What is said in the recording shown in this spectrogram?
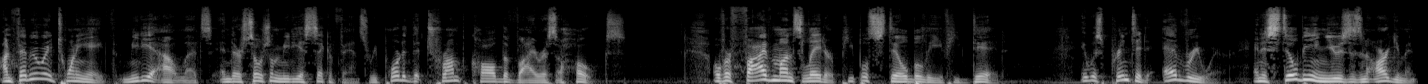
On February 28th, media outlets and their social media sycophants reported that Trump called the virus a hoax. Over five months later, people still believe he did. It was printed everywhere and is still being used as an argument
